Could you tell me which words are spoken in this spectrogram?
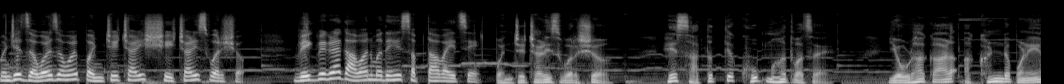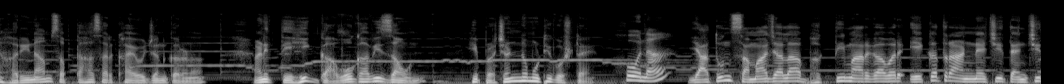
म्हणजे जवळजवळ पंचेचाळीस शेचाळीस वर्ष. वेगवेगळ्या गावांमध्ये हे सप्ताह व्हायचे पंचेचाळीस वर्ष हे सातत्य खूप महत्वाचं आहे. एवढा काळ अखंडपणे हरिनाम सप्ताहासारखं आयोजन करणं आणि तेही गावोगावी जाऊन ही प्रचंड मोठी गोष्ट आहे. हो ना? यातून समाजाला भक्ती मार्गावर एकत्र आणण्याची त्यांची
